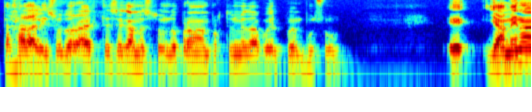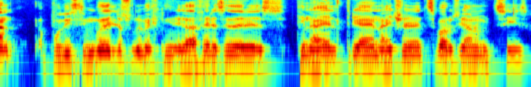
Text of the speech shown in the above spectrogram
τα χαλαλίσω τώρα, έρθες έκαμε στον το πράγμα προχτές μετά από έλπου εμπουσού. Ε, για μένα, από τη στιγμή που τέλειωσε το παιχνίδι, κατάφερες έδερες την ΑΕΛ 3-1, είχε έτσι παρουσία ο Μιτσής,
